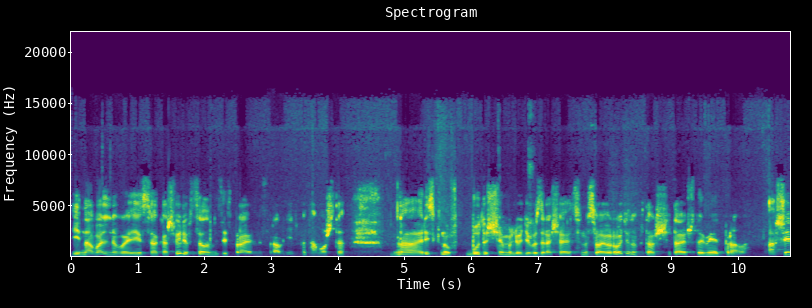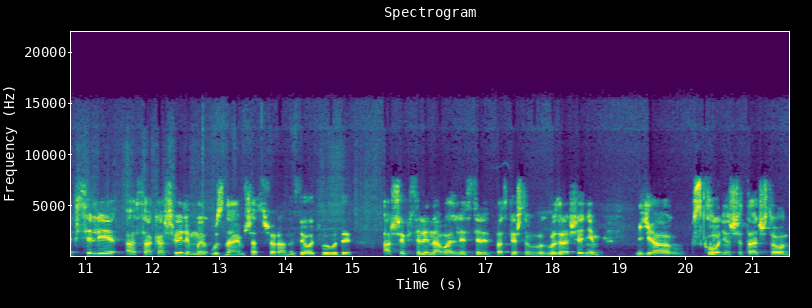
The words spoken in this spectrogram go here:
и Навального, и Саакашвили в целом здесь правильно сравнить, потому что, э, рискнув будущем, люди возвращаются на свою родину, потому что считают, что имеют право. Ошибся ли Саакашвили, мы узнаем, сейчас еще рано сделать выводы. Ошибся ли Навальный с поспешным возвращением – я склонен считать, что он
